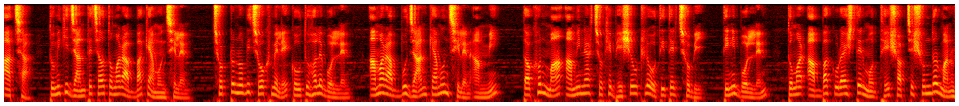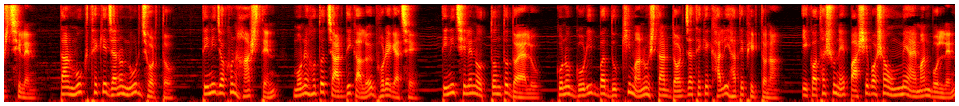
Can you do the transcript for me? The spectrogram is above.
আচ্ছা তুমি কি জানতে চাও তোমার আব্বা কেমন ছিলেন? ছোট্ট নবী চোখ মেলে কৌতূহলে বললেন, আমার আব্বু জান কেমন ছিলেন, আম্মি? তখন মা আমিনার চোখে ভেসে উঠল অতীতের ছবি। তিনি বললেন, তোমার আব্বা কুরাইশদের মধ্যে সবচেয়ে সুন্দর মানুষ ছিলেন। তার মুখ থেকে যেন নূর ঝরত। তিনি যখন হাসতেন, মনে হতো চারদিক আলোয় ভরে গেছে। তিনি ছিলেন অত্যন্ত দয়ালু। কোনো গরিব বা দুঃখী মানুষ তার দরজা থেকে খালি হাতে ফিরত না। এ কথা শুনে পাশে বসা উম্মে আয়মান বললেন,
